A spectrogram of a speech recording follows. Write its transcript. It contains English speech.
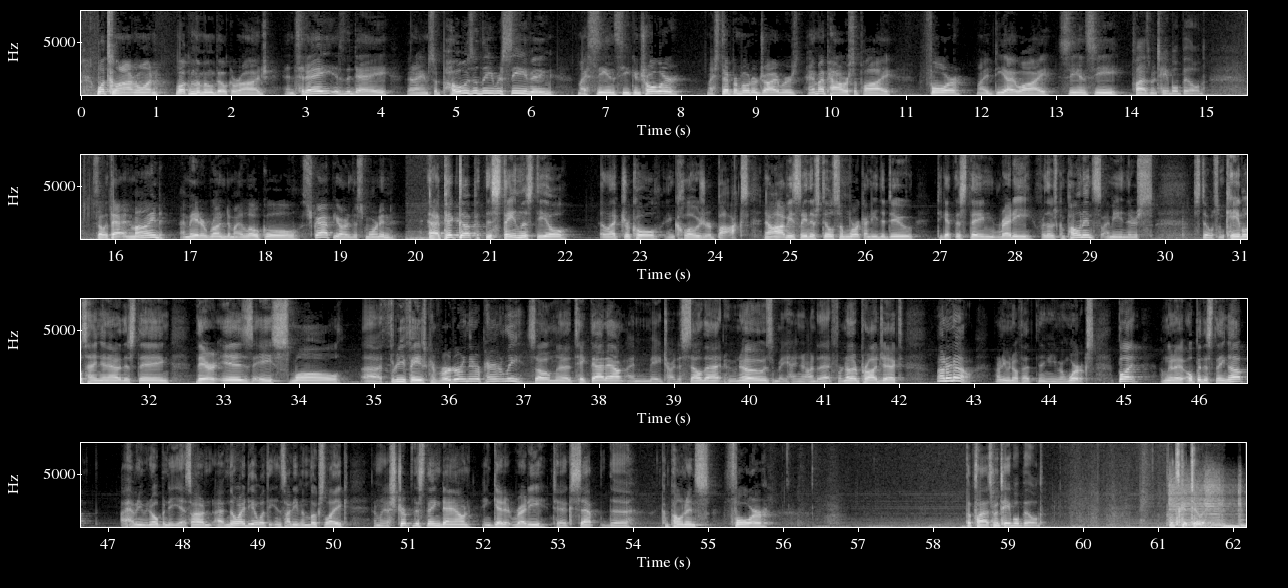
What's going on everyone? Welcome to Moonbuilt Garage and today is the day that I am supposedly receiving my CNC controller, my stepper motor drivers, and my power supply for my DIY CNC plasma table build. So with that in mind, I made a run to my local scrapyard this morning and I picked up the stainless steel electrical enclosure box. Now obviously there's still some work I need to do to get this thing ready for those components. I mean, there's still some cables hanging out of this thing. There is a small uh, three-phase converter in there apparently, so I'm gonna take that out. I may try to sell that, who knows? I may hang on to that for another project. I don't know. I don't even know if that thing even works. But I'm gonna open this thing up. I haven't even opened it yet, so I have no idea what the inside even looks like. I'm gonna strip this thing down and get it ready to accept the components for the plasma table build. Let's get to it.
